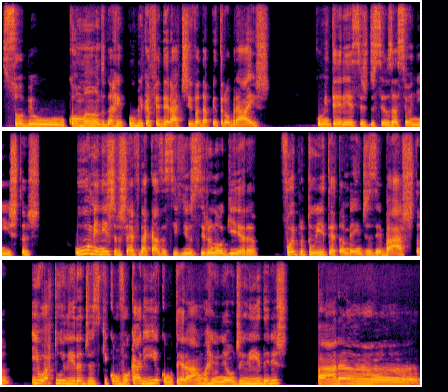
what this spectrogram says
sob o comando da República Federativa da Petrobras, com interesses dos seus acionistas. O ministro-chefe da Casa Civil, Ciro Nogueira, foi para o Twitter também dizer basta. E o Arthur Lira disse que convocaria, como terá, uma reunião de líderes para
